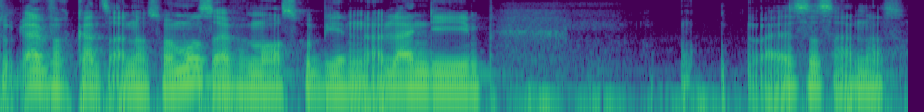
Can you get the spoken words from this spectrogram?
ist einfach ganz anders. Man muss einfach mal ausprobieren. Allein die, es ist anders.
